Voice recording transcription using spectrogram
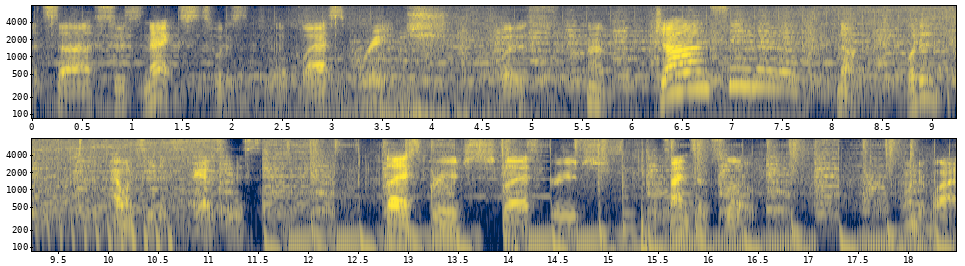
Let's uh see what's next. What is a glass bridge? What is John Cena? No. What is I wanna see this. I gotta see this. Glass bridge, glass bridge. The sign said slow. I wonder why.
